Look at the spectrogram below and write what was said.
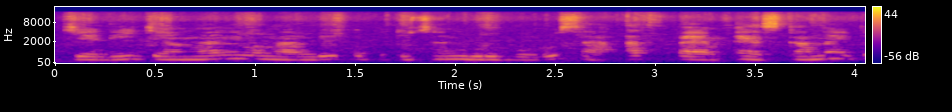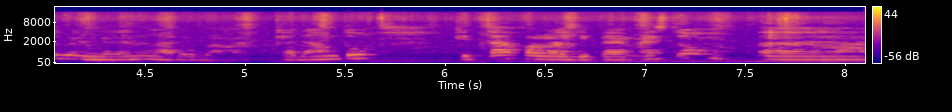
Jadi jangan mengambil keputusan buru-buru saat PMS karena itu benar-benar ngaruh banget. Kadang tuh kita kalau lagi PMS tuh uh,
